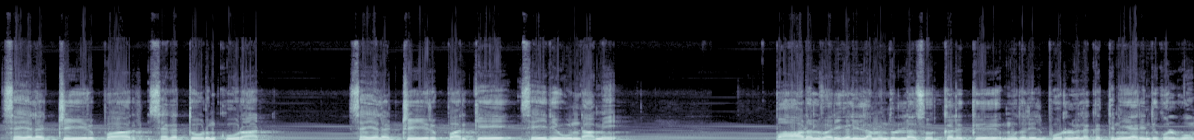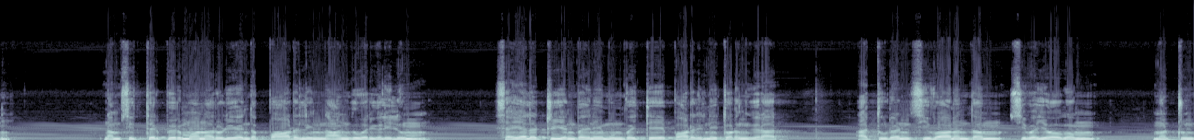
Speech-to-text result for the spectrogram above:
செயலற்று இருப்பார் செகத்தோடும் கூறார். செயலற்று இருப்பார்க்கே செய்தி உண்டாமே. பாடல் வரிகளில் அமைந்துள்ள சொற்களுக்கு முதலில் பொருள் விளக்கத்தினை அறிந்து கொள்வோம். நம் சித்தர் பெருமான் அருளிய இந்த பாடலின் நான்கு வரிகளிலும் செயலற்று என்பதனை முன்வைத்தே பாடலினை தொடங்குகிறார். அத்துடன் சிவானந்தம் சிவயோகம் மற்றும்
